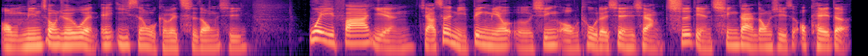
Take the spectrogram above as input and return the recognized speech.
我们民众就会问，哎，医生，我可不可以吃东西？胃发炎，假设你并没有恶心呕吐的现象，吃点清淡的东西是 OK 的。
